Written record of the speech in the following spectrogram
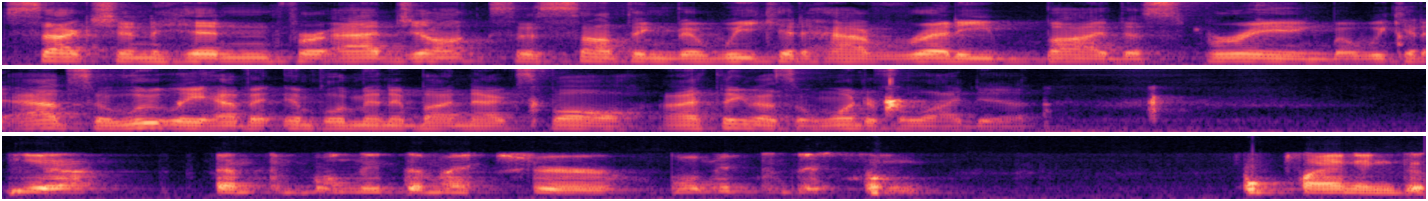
section hidden for adjuncts is something that we could have ready by the spring, but we could absolutely have it implemented by next fall. I think that's a wonderful idea. Yeah, and we'll need to make sure we'll need to do some planning to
